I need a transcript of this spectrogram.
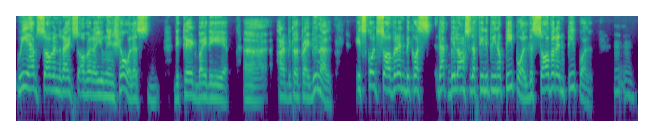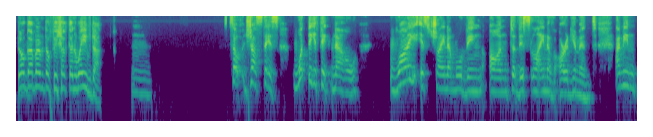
We have sovereign rights over Ayungin Shoal as declared by the uh, arbitral tribunal. It's called sovereign because that belongs to the Filipino people, the sovereign people. Mm-mm. No government official can waive that. Mm. So, Justice, what do you think now? Why is China moving on to this line of argument? I mean,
